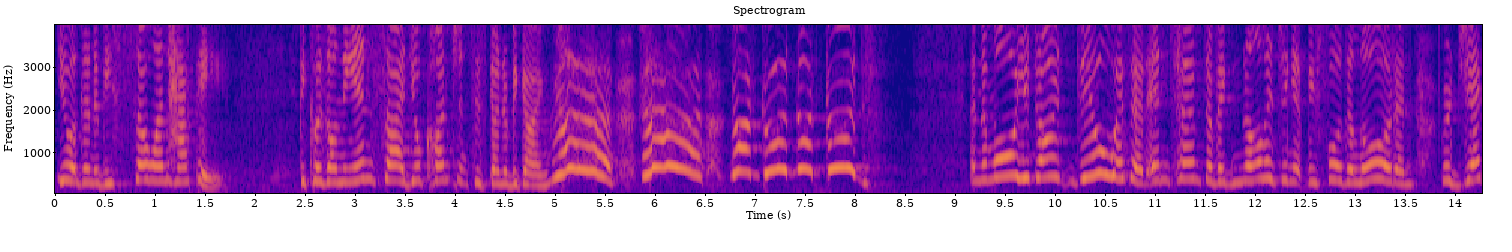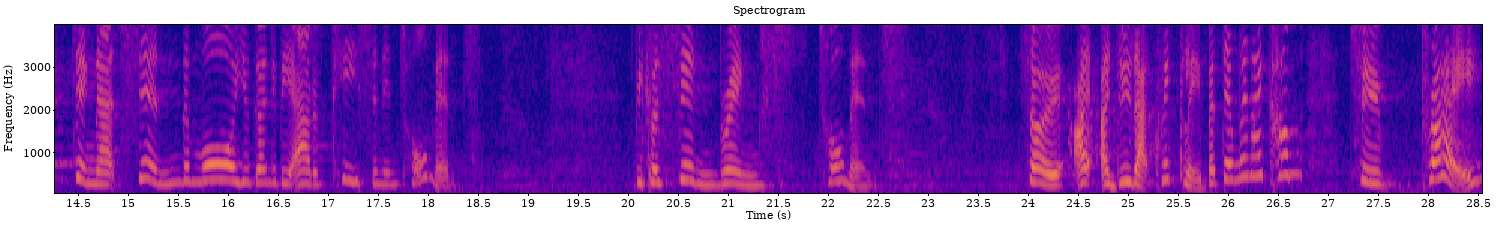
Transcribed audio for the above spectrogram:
you are going to be so unhappy because on the inside, your conscience is going to be going, ah, ah, not good, not good. And the more you don't deal with it in terms of acknowledging it before the Lord and rejecting that sin, the more you're going to be out of peace and in torment. Because sin brings torment. So I, I do that quickly. But then when I come to pray,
